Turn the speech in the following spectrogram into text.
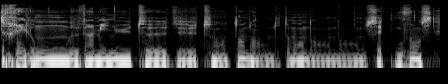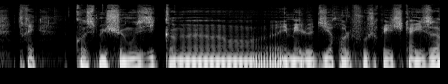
très longs de 20 minutes de temps en temps notamment dans, dans cette mouvance très kosmische Musik comme euh, aimait le dire Rolf Ulrich Kaiser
